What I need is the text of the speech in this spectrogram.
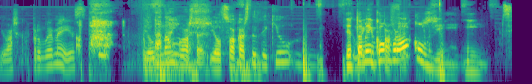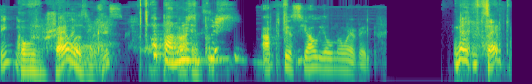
Eu acho que o problema é esse. Ele tá não bem, gosta. mas- Ele só gosta daquilo. Eu também é com que é para a brócolis e, e Sim. com os Bruxelas. Tá isso- Epá, mas depois. Há potencial e ele não é velho. Não, certo,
